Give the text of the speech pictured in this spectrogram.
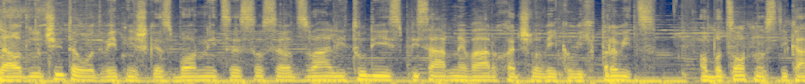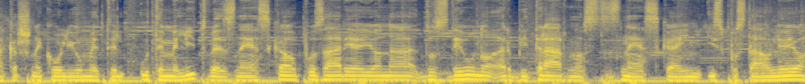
Na odločitev odvetniške zbornice so se odzvali tudi iz pisarne varuha človekovih pravic. Ob odsotnosti kakršne koli utemeljitve zneska opozarjajo na dozdevno arbitrarnost zneska in izpostavljajo,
